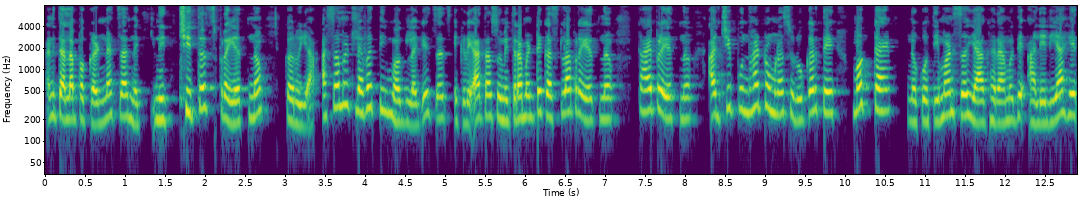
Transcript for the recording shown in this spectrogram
आणि त्याला पकडण्याचा निश्चितच प्रयत्न करूया. असं म्हटल्यावर ती मग लगेचच इकडे आता सुमित्रा म्हणते कसला प्रयत्न? काय प्रयत्न? आजी पुन्हा टोमणं सुरू करते. मग काय? नको ती माणसं या घरामध्ये आलेली आहेत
